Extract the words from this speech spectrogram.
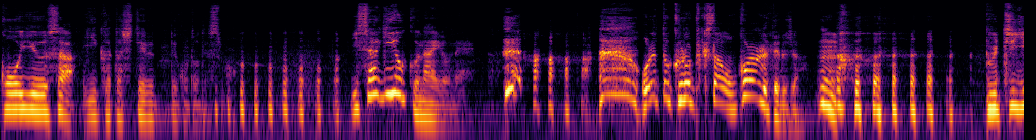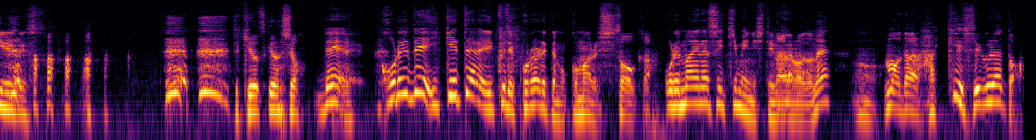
こういうさ、言い方してるってことですもん。潔くないよね。俺と黒ピクさん怒られてるじゃん。うん。ブチギレです。気をつけましょう。で、これで行けたら行くで来られても困るし。そうか。俺マイナス1名にしてるから。なるほどね。うもうだからはっきりしてくれと。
